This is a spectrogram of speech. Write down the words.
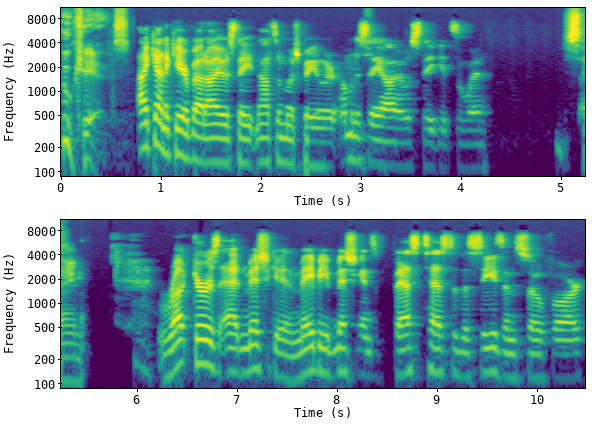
Who cares? I kind of care about Iowa State, not so much Baylor. I'm going to say Iowa State gets the win. Same. Rutgers at Michigan. Maybe Michigan's best test of the season so far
